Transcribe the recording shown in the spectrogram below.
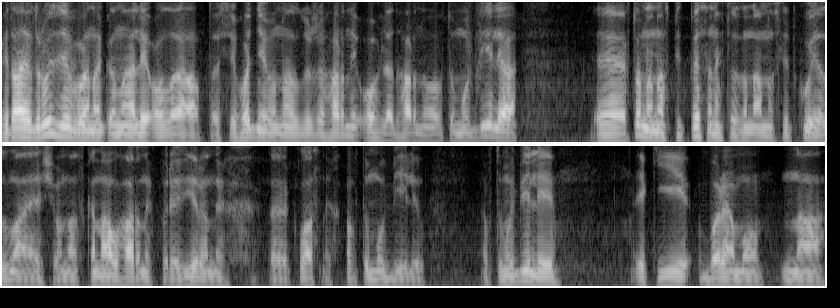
Вітаю, друзі! Ви на каналі Оле Авто. Сьогодні у нас дуже гарний огляд гарного автомобіля. Е, Хто на нас підписаний, хто за нами слідкує, знає, що у нас канал гарних перевірених, е, класних автомобілів. Автомобілі, які беремо на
